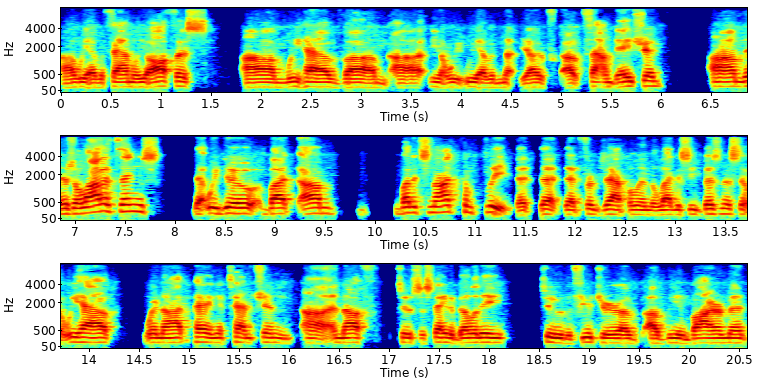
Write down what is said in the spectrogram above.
Uh, we have a family office. Um, we have, um, uh, you know, we, we have a, a foundation. Um, there's a lot of things that we do, but um, but it's not complete. That that that, for example, in the legacy business that we have, we're not paying attention uh, enough to sustainability, to the future of, of the environment.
